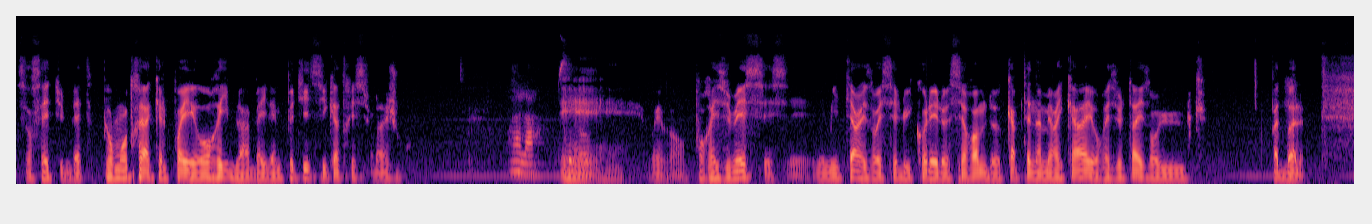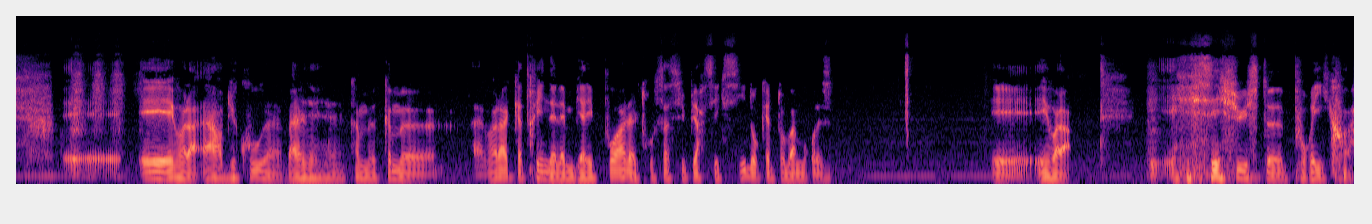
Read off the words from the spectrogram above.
C'est censé être une bête. Pour montrer à quel point il est horrible, hein, ben, il a une petite cicatrice sur la joue. Voilà. Et oui, bon, pour résumer, c'est c'est- les militaires, ils ont essayé de lui coller le sérum de Captain America et au résultat, ils ont eu Hulk. Pas de bol. Et, et voilà. Alors du coup, euh, bah, comme comme euh, euh, voilà, Catherine, elle aime bien les poils, elle trouve ça super sexy, donc elle tombe amoureuse. Et, et voilà. Et, et c'est juste pourri quoi.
